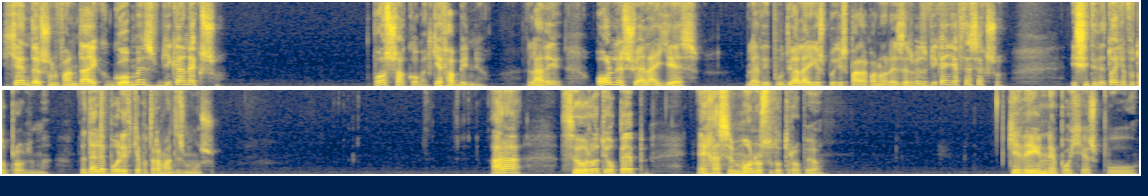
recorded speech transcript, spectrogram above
Χέντερσον, Φαν Ντάικ, Γκόμες βγήκαν έξω. Πόσο ακόμα, και Φαμπίνιο. Δηλαδή, όλες οι αλλαγές, δηλαδή που δύο αλλαγές που είχες παραπάνω ρεζέρβε, βγήκαν για αυτές έξω. Η City δεν το έχει αυτό το πρόβλημα. Δεν ταλαιπωρήθηκε από τραυματισμούς. Άρα θεωρώ ότι ο Πεπ έχασε μόνος του το τρόπεο και δεν είναι εποχές που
